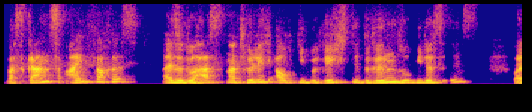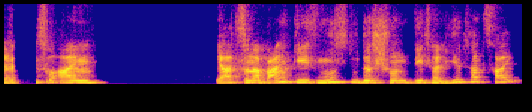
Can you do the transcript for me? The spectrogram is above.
was ganz Einfaches. Also du hast natürlich auch die Berichte drin, so wie das ist, weil ja. wenn du zu einem, ja, zu einer Bank gehst, musst du das schon detaillierter zeigen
